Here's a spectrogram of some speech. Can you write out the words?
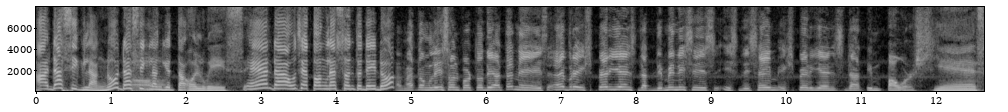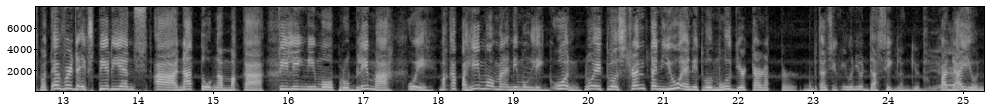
ah, dasig lang, no? Dasig Oo. lang yun ta always. And uh, unsa to ang lesson today, Doc? Ang atong lesson for today attorney is every experience that diminishes is the same experience that empowers. Yes, whatever the experience ah nato nga maka feeling nimo problema, uy, makapahimo man nimong ligon. No, it will strengthen you and it will mold your character. Mubitan si ingon yun dasig lang yun. Yes. Padayon.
